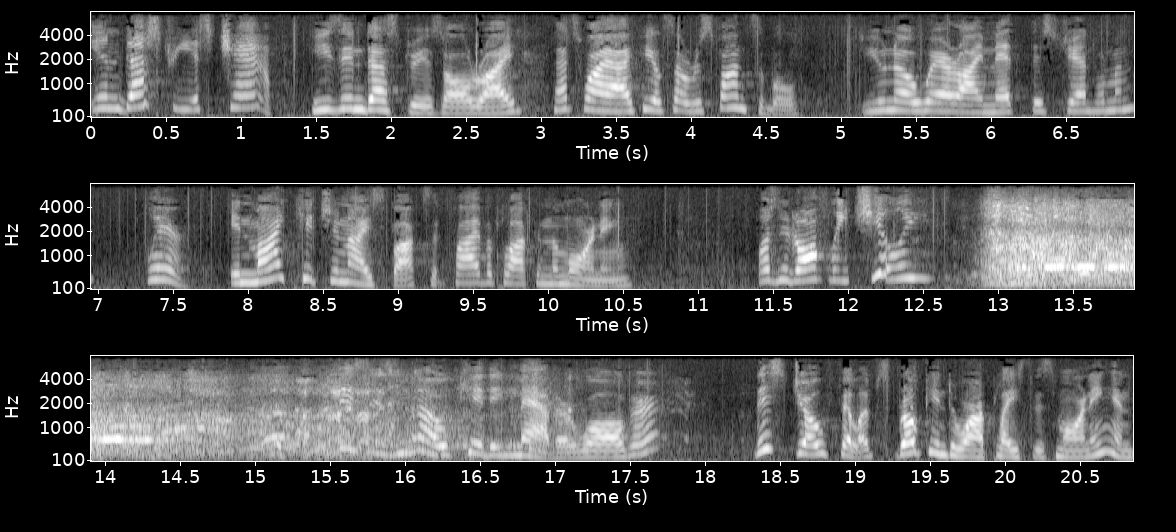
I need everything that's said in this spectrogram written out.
industrious chap. He's industrious, all right. That's why I feel so responsible. Do you know where I met this gentleman? Where? In my kitchen icebox at five o'clock in the morning. Wasn't it awfully chilly? This is no kidding matter, Walter. This Joe Phillips broke into our place this morning, and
